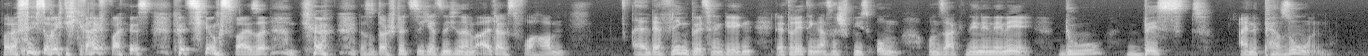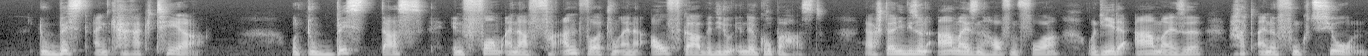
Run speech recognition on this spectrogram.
weil das nicht so richtig greifbar ist, beziehungsweise das unterstützt sich jetzt nicht in seinem Alltagsvorhaben. Äh, der Fliegenpilz hingegen, der dreht den ganzen Spieß um und sagt, nee, nee, nee, nee, du bist eine Person. Du bist ein Charakter. Und du bist das in Form einer Verantwortung, einer Aufgabe, die du in der Gruppe hast. Ja, stell dir wie so ein Ameisenhaufen vor und jede Ameise hat eine Funktion.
